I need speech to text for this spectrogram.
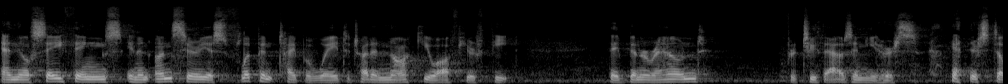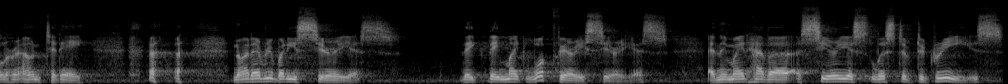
and they'll say things in an unserious, flippant type of way to try to knock you off your feet. They've been around for 2,000 years, and they're still around today. Not everybody's serious. They, they might look very serious, and they might have a, a serious list of degrees,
